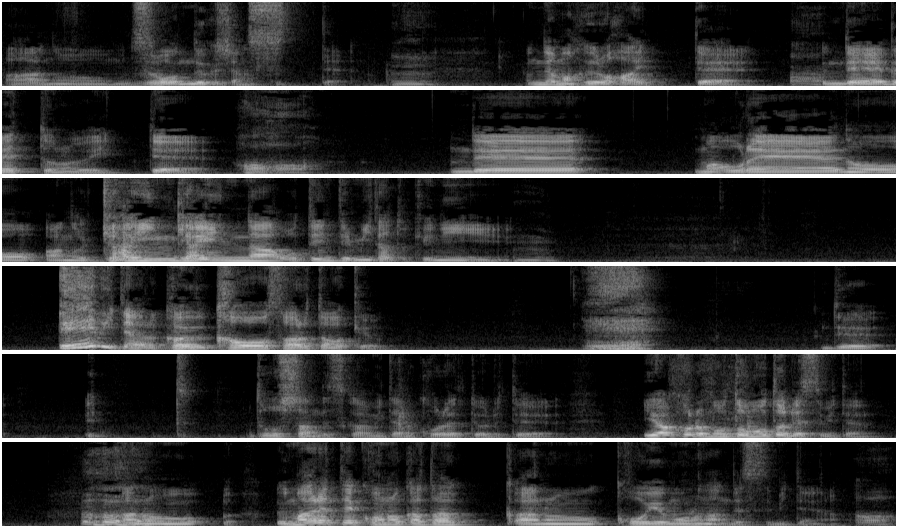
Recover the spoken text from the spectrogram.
あのズボン脱ぐじゃんスッて。うん。でまあ風呂入ってうでベッドの上行ってはあはで、まあ、俺のあのギャインギャインなおてんて見た時に、ん。え？みたいな顔顔をされたわけよ。え？でえどどうしたんですか？みたいなこれって言われて「いやこれもともとです」みたいな。あの生まれてこの方あのこういうものなんですみたいな。あ。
